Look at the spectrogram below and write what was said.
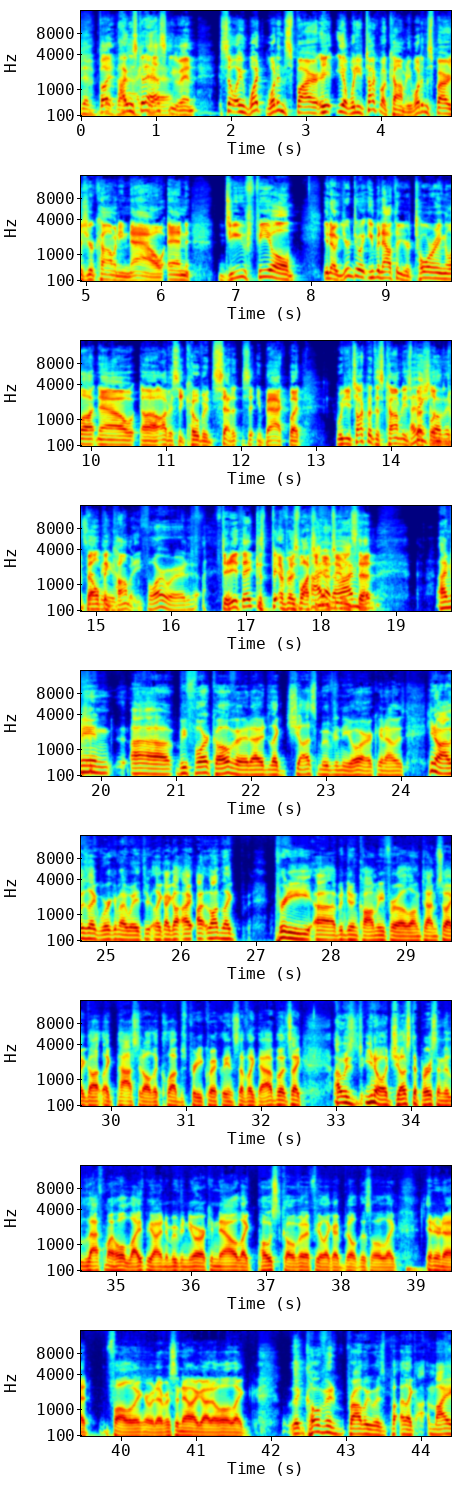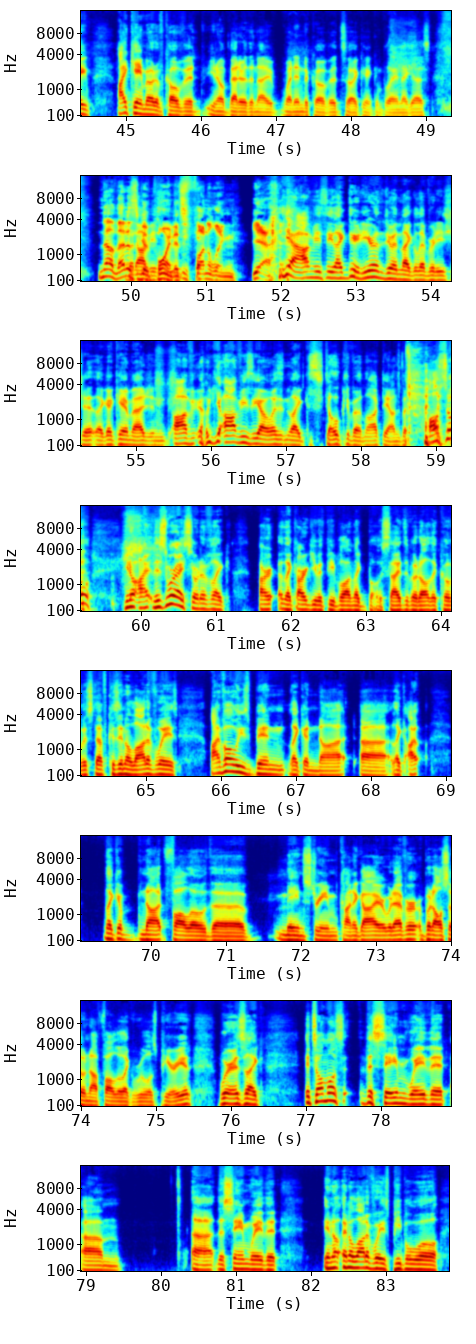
The- But the I was going to yeah. ask you, man. So, I mean, what what inspire? You know, when you talk about comedy, what inspires your comedy now? And do you feel, you know, you're doing, you've been out there, you're touring a lot now. Uh, obviously, COVID set set you back, but when you talk about this comedy special and developing me comedy, forward. did you think? Because everybody's watching YouTube know. I'm instead. I mean, uh, before COVID, I'd like just moved to New York, and I was, you know, I was like working my way through. Like, I got, I, I'm like pretty. Uh, I've been doing comedy for a long time, so I got like passed at all the clubs pretty quickly and stuff like that. But it's like I was, you know, just a person that left my whole life behind and moved to New York, and now like post COVID, I feel like I built this whole like internet following or whatever. So now I got a whole like, like COVID probably was like my. I came out of COVID, you know, better than I went into COVID, so I can't complain, I guess. No, that is But a good point. It's funneling. Yeah. Yeah, obviously, like, dude, you're doing like liberty shit. Like, I can't imagine. Obvi- obviously, I wasn't like stoked about lockdowns, but also, you know, I this is where I sort of like are like argue with people on like both sides about all the COVID stuff because in a lot of ways, I've always been like a not uh like I like a not follow the mainstream kind of guy or whatever, but also not follow like rules. Period. Whereas like it's almost the same way that um uh the same way that in a, in a lot of ways people will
